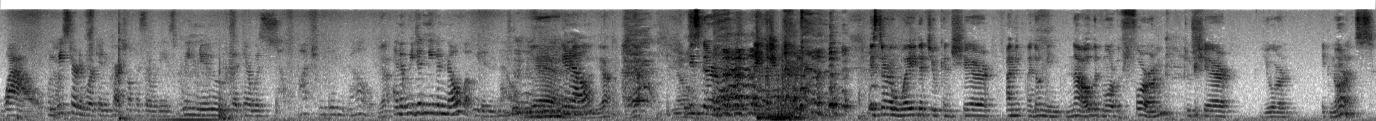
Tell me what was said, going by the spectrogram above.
wow, when we started working in correctional facilities, we knew that there was so much we didn't know, Yeah. and that we didn't even know what we didn't know. Yeah. You know. Yeah. Yeah. No. Is there Thank you. Is there a way that you can share? I mean, I don't mean now, but more a forum to share your ignorance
